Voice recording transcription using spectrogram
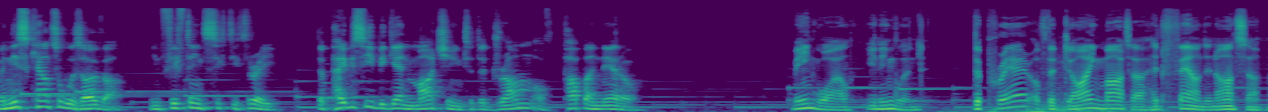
When this council was over, in 1563, the papacy began marching to the drum of Papa Nero. Meanwhile, in England, the prayer of the dying martyr had found an answer.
